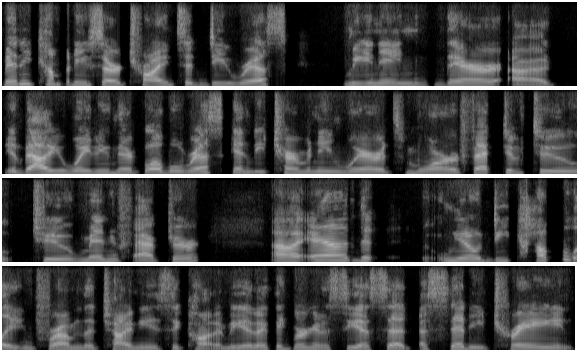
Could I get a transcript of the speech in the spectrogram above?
many companies are trying to de risk, meaning they're uh, evaluating their global risk and determining where it's more effective to, to manufacture. Uh, and you know, decoupling from the Chinese economy. And I think we're going to see a set a steady train,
